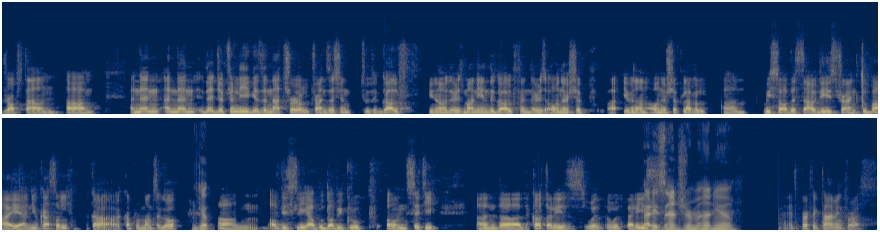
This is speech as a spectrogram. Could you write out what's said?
drops down, um, and then and then the Egyptian league is a natural transition to the Gulf you know there's money in the gulf and there's ownership uh, even on ownership level. Um, we saw the saudis trying to buy uh, newcastle a couple of months ago. Yep. Um, obviously abu dhabi group owns city and uh, the qataris with with paris. Paris saint-germain yeah. It's perfect timing for us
